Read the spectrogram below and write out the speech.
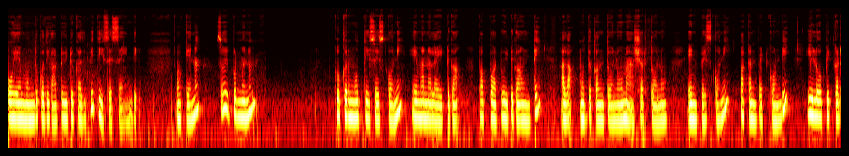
పోయే ముందు కొద్దిగా అటు ఇటు కదిపి తీసేసేయండి. ఓకేనా? సో ఇప్పుడు మనం కుక్కర్ మూత తీసేసుకొని ఏమన్నా లైట్గా పప్పు అటు ఇటుగా ఉంటే అలా ముద్దకంతోనో మ్యాషర్తోనో ఎనిపేసుకొని పక్కన పెట్టుకోండి. ఈలోపు ఇక్కడ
